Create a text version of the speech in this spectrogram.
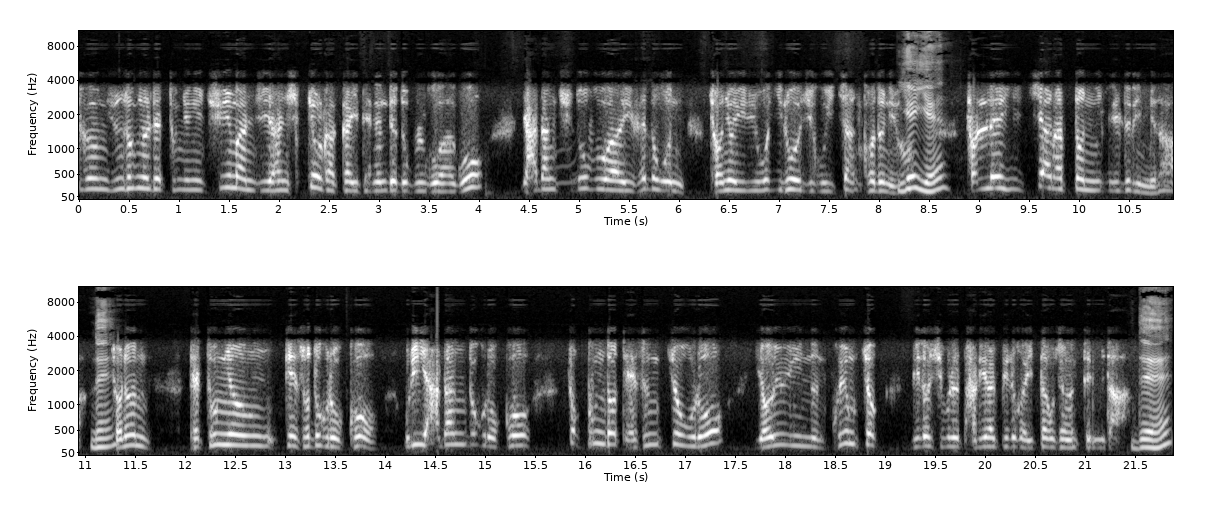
지금 윤석열 대통령이 취임한 지 한 10개월 가까이 되는데도 불구하고 야당 지도부와의 회동은 전혀 이루, 이루어지고 있지 않거든요. 예, 예. 전례 있지 않았던 일들입니다. 네. 저는 대통령께서도 그렇고 우리 야당도 그렇고 조금 더 대승 적으로 여유 있는 고용적 리더십을 발휘할 필요가 있다고 생각됩니다. 네.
